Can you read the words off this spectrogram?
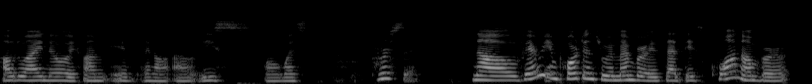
how do i know if i'm in you know east or west person? Now very important to remember is that this qua number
